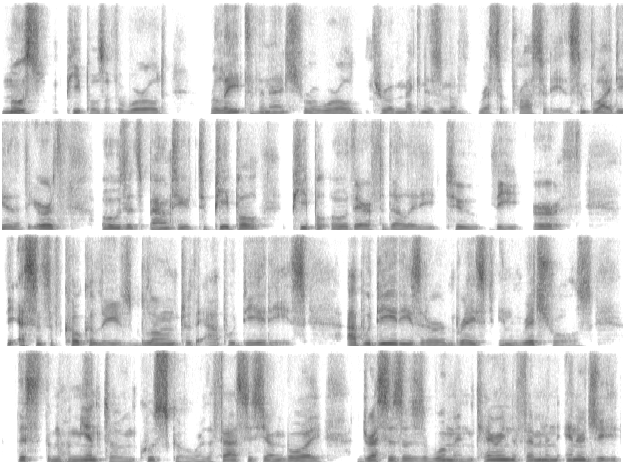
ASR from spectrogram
Most peoples of the world relate to the natural world through a mechanism of reciprocity, the simple idea that the earth owes its bounty to people, people owe their fidelity to the earth. The essence of coca leaves blown to the Apu deities, Apu deities that are embraced in rituals, this, the movimiento in Cusco, where the fastest young boy dresses as a woman, carrying the feminine energy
